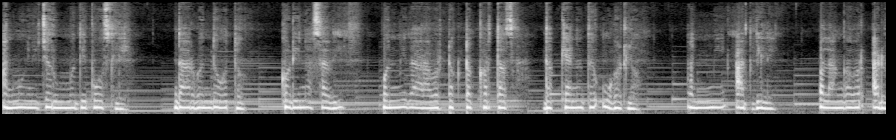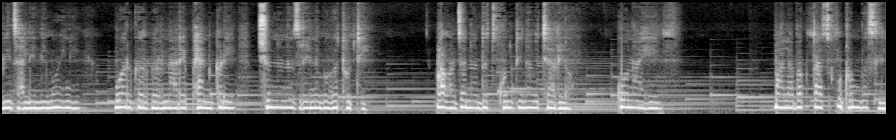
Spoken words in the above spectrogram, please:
आणि मोहिनीच्या रूममध्ये पोहोचले. दार बंद होतं. कडी नसावी पण मी दारावर टकटक करताच धक्क्यानं ते उघडलं आणि मी आत गेले. पलांगावर आडवी झालेली मोहिनी वर गरगरणाऱ्या फॅनकडे शून्य नजरेने बघत होती. आवाजानं दचकून तिनं विचारलं कोण आहे? मला बघताच उठून बसली.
